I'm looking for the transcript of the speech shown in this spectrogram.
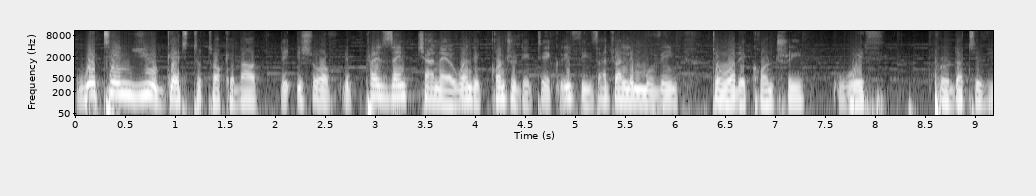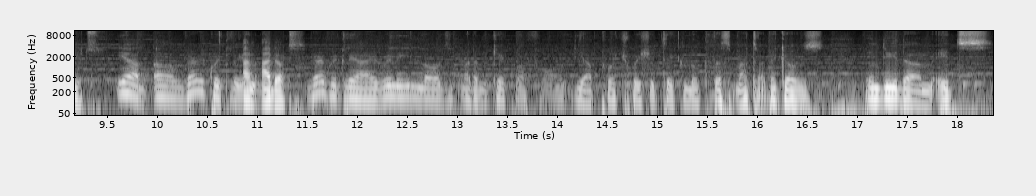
waiting you get to talk about the issue of the present channel when the country they take if it's actually moving toward a country with productive youth Yeah, um, very quickly. and adults Very quickly, I really laud Madam Ikekwa for the approach we should take look this matter because indeed um, it's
